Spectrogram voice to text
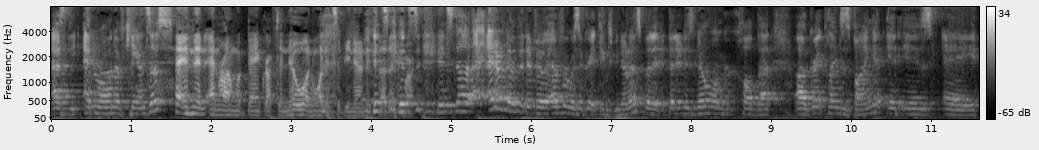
as the Enron of Kansas. And then Enron went bankrupt, and no one wanted to be known as that anymore. it's, it's not. I, I don't know that if it ever was a great thing to be known as, but it, but it is no longer called that. Uh, Great Plains is buying it. It is a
